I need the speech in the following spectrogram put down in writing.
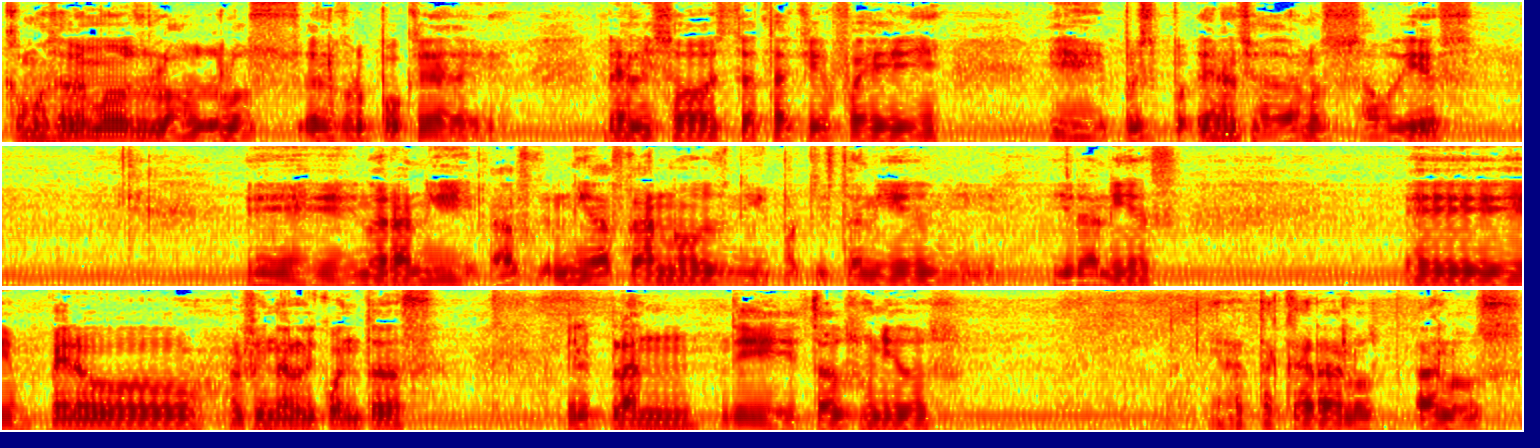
como sabemos, los, el grupo que realizó este ataque fue eh, pues, eran ciudadanos saudíes, no eran ni, ni afganos, ni pakistaníes, ni iraníes, pero al final de cuentas el plan de Estados Unidos era atacar a los, a los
